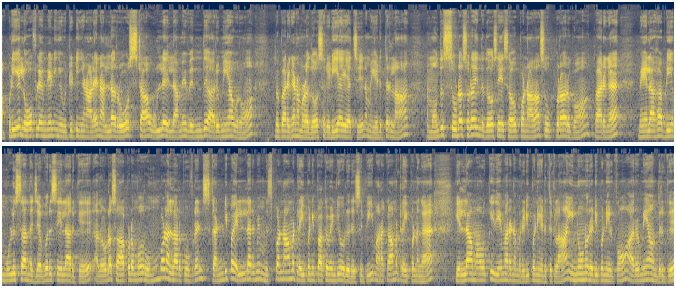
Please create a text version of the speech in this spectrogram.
அப்படியே லோ ஃப்ளேம்லேயே நீங்கள் விட்டுட்டிங்கனாலே நல்லா ரோஸ்ட்டாக உள்ளே எல்லாமே வெந்து அருமையாக வரும். இப்போ பாருங்கள் நம்மளோட தோசை ரெடி ஆயாச்சு. நம்ம எடுத்துடலாம். நம்ம வந்து சுட சுட இந்த தோசையை சர்வ் பண்ணால் தான் சூப்பராக இருக்கும். பாருங்கள் மேலாக அப்படியே முழுசாக அந்த ஜவ்வரிசையெல்லாம் இருக்குது அதோட சாப்பிடும்போது ரொம்ப நல்லாயிருக்கும் ஃப்ரெண்ட்ஸ் கண்டிப்பாக எல்லாருமே மிஸ் பண்ணாமல் ட்ரை பண்ணி பார்க்க வேண்டிய ஒரு ரெசிபி மறக்காமல் ட்ரை பண்ணுங்கள் எல்லா மாவுக்கும் இதே மாதிரி நம்ம ரெடி பண்ணி எடுத்துக்கலாம். இன்னொன்று ரெடி பண்ணியிருக்கோம். அருமையாக வந்திருக்கு.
